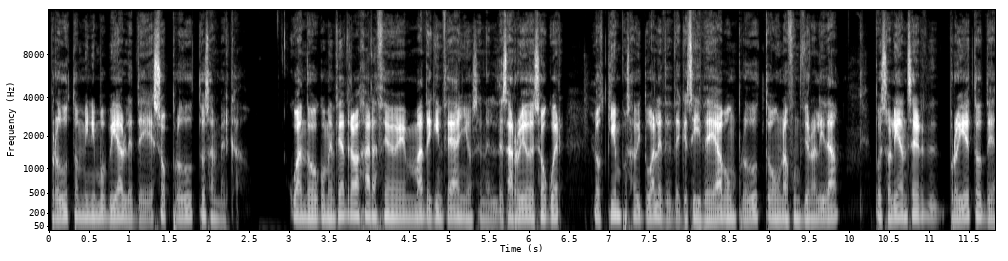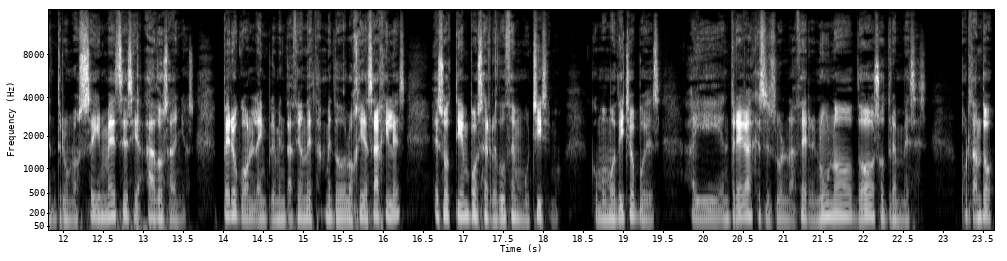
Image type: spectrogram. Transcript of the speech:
productos mínimos viables de esos productos al mercado. Cuando comencé a trabajar hace más de 15 años en el desarrollo de software, los tiempos habituales desde que se ideaba un producto o una funcionalidad, pues solían ser proyectos de entre unos 6 meses a 2 años. Pero con la implementación de estas metodologías ágiles, esos tiempos se reducen muchísimo. Como hemos dicho, pues hay entregas que se suelen hacer en uno, dos o tres meses. Por tanto,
